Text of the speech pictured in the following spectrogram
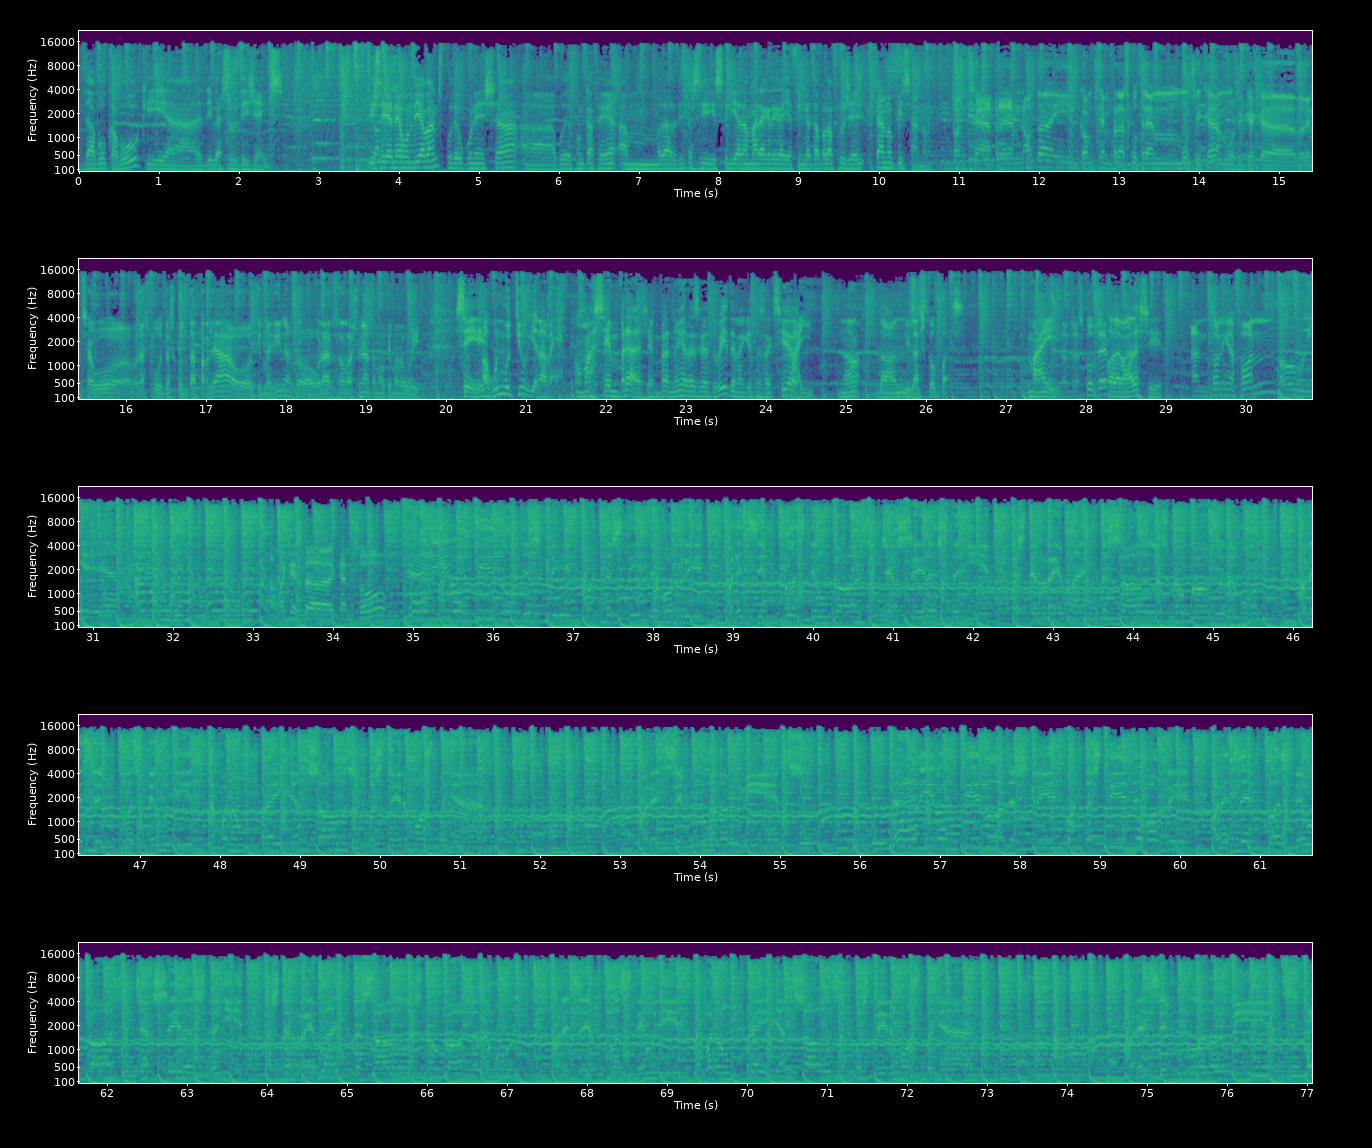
de Buc a Buc i a diversos DJs. I si aneu un dia abans, podeu conèixer, uh, podeu fer un cafè amb l'artista sicilià de mare grega i afincat a Palafrugell, Tano Pisano. Doncs eh, prenem nota i, com sempre, escoltarem música, música que de ben segur hauràs pogut escoltar per allà, o t'imagines, o hauràs relacionat amb el tema d'avui. Sí. Algun motiu hi ha d'haver. Home, sempre, sempre. No hi ha res gratuït en aquesta secció. Mai. No, doncs... Ni les copes. Mai. Doncs escoltem O de vegades sí. Antònia Font Oh yeah, aquesta cançó. Que divertit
